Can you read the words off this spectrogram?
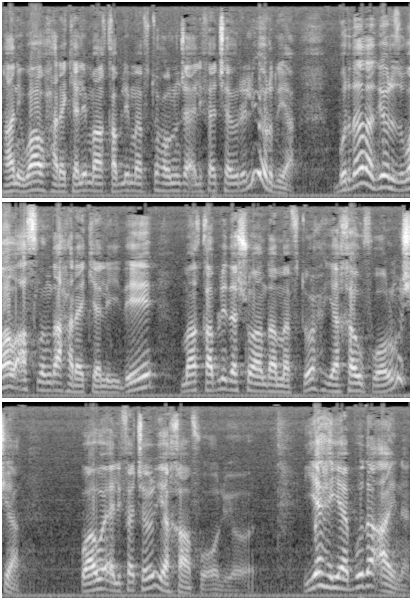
Hani vav harekeli makabli meftuh olunca elife çevriliyordu ya. Burada da diyoruz vav aslında harekeliydi. Makabli de şu anda meftuh. Yahavfu olmuş ya. Vav'ı elife çevir yahafu oluyor. Yehye bu da aynen.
